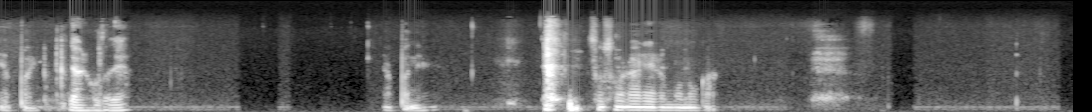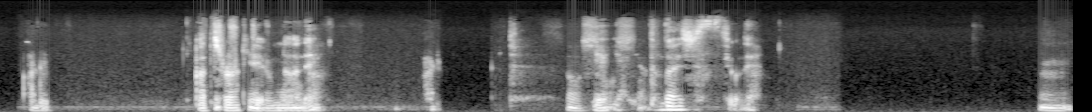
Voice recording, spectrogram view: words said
やっぱり。なるほどね。やっぱね、そそられるものがある。アトラクティブなね。ある。そういそうそう。やいやいや、大事っすよね。うん。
